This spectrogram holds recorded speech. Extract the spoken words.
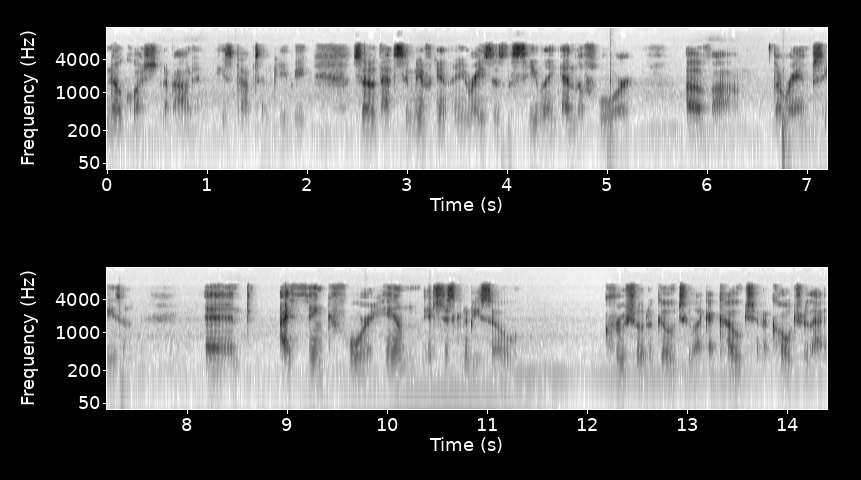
no question about it. He's top 10 QB. So that significantly raises the ceiling and the floor of um, the Rams season. And I think for him, it's just going to be so crucial to go to like a coach and a culture that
